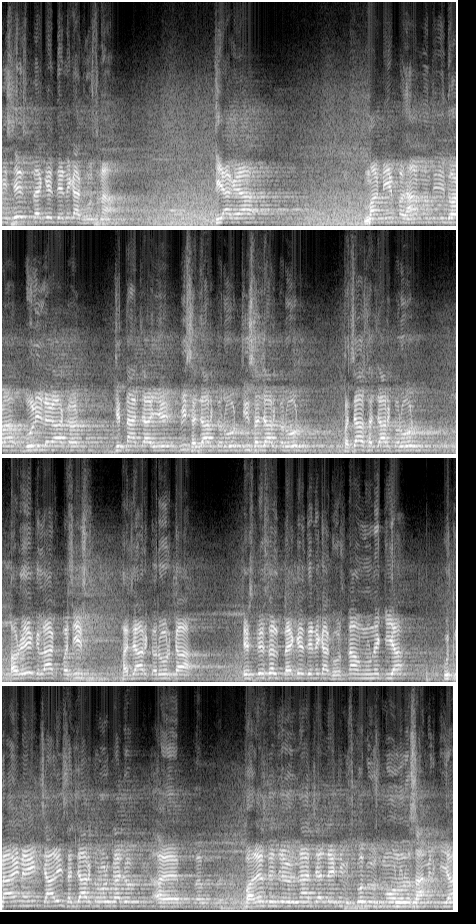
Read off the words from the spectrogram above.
विशेष पैकेज देने का घोषणा किया गया। माननीय प्रधानमंत्री जी द्वारा बोली लगाकर कितना चाहिए? बीस हज़ार करोड़, तीस हज़ार करोड़, पचास हज़ार करोड़ और एक लाख पच्चीस हज़ार करोड़ का स्पेशल पैकेज देने का घोषणा उन्होंने किया। उतना ही नहीं, चालीस हज़ार करोड़ का जो पहले से जो योजना चल रही थी, उसको भी उसमें उन्होंने शामिल किया।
